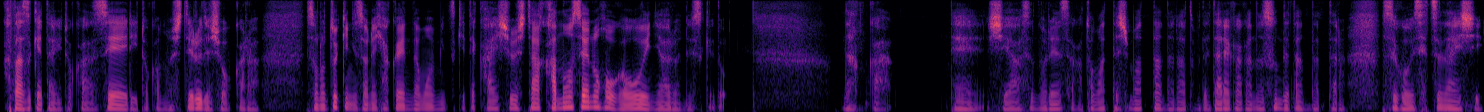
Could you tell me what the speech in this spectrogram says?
片付けたりとか整理とかもしてるでしょうから、その時にその100円玉を見つけて回収した可能性の方が大いにあるんですけど、なんか、ね、幸せの連鎖が止まってしまったんだなと思って誰かが盗んでたんだったらすごい切ないし、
